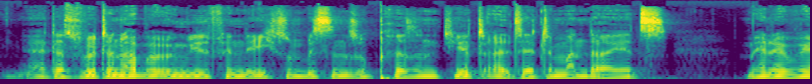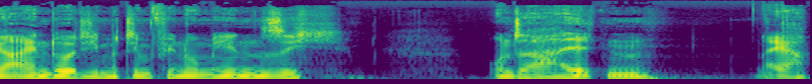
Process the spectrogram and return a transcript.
Das wird dann aber irgendwie, finde ich, so ein bisschen so präsentiert, als hätte man da jetzt mehr oder weniger eindeutig mit dem Phänomen sich unterhalten. Naja,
